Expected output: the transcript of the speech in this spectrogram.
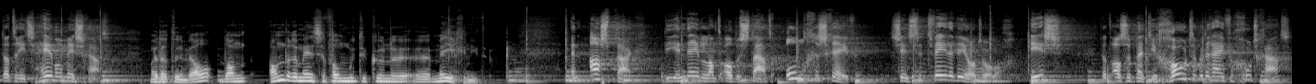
dat er iets helemaal misgaat. Maar dat er wel dan andere mensen van moeten kunnen uh, meegenieten. Een afspraak die in Nederland al bestaat, ongeschreven, sinds de Tweede Wereldoorlog, is dat als het met die grote bedrijven goed gaat,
